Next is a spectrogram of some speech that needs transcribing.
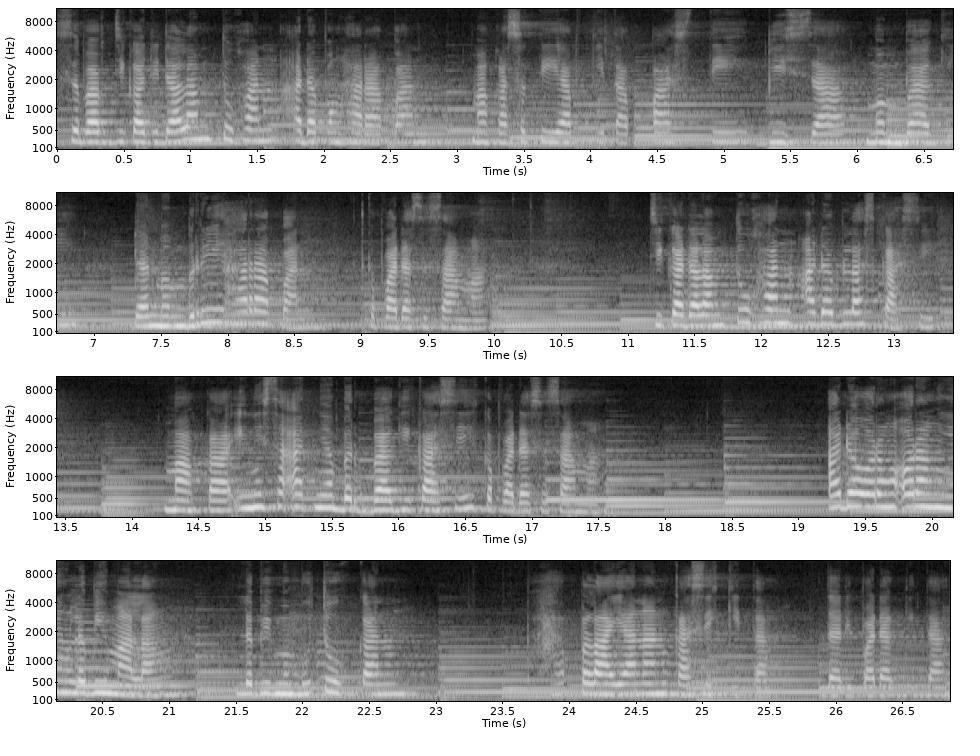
Sebab jika di dalam Tuhan ada pengharapan, maka setiap kita pasti bisa membagi dan memberi harapan kepada sesama jika dalam Tuhan ada belas kasih, maka ini saatnya berbagi kasih kepada sesama. Ada orang-orang yang lebih malang, lebih membutuhkan pelayanan kasih kita daripada kita.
